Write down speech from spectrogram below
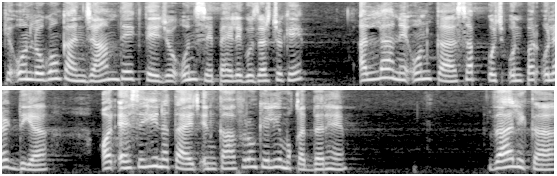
کہ ان لوگوں کا انجام دیکھتے جو ان سے پہلے گزر چکے، اللہ نے ان کا سب کچھ ان پر الٹ دیا اور ایسے ہی نتائج ان کافروں کے لیے مقدر ہیں۔ ذالکا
